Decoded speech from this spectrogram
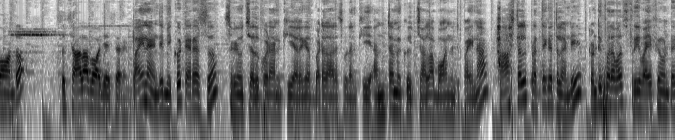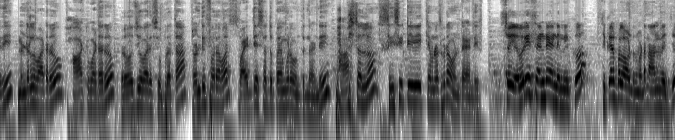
బాగుందో. సో చాలా బాగా చేశారండి. పైన అండి మీకు టెర్రస్ సో ఇక్కడ చదువుకోవడానికి అలాగే బట్టలు ఆరేసుకోవడానికి అంతా మీకు చాలా బాగుంది పైన. హాస్టల్ ప్రత్యేకతలు అండి. Twenty four hours free WiFi ఉంటది. మినరల్ వాటర్ హాట్ వాటర్ రోజువారీ శుభ్రత ట్వంటీ ఫోర్ అవర్స్ వైద్య సదుపాయం కూడా ఉంటుందండి. హాస్టల్లో సీసీటీవీ కెమెరాస్ కూడా ఉంటాయండి. సో ఎవ్రీ సండే అండి మీకు చికెన్ పలావ్ ఉంటుంది అనమాట నాన్ వెజ్.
